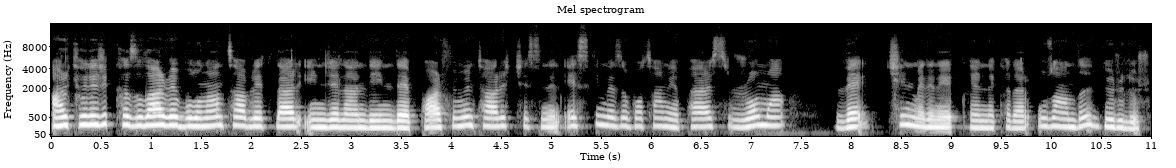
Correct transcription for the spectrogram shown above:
Arkeolojik kazılar ve bulunan tabletler incelendiğinde parfümün tarihçesinin eski Mezopotamya, Pers, Roma ve Çin medeniyetlerine kadar uzandığı görülür.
